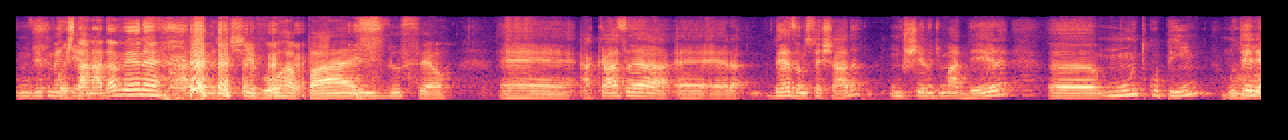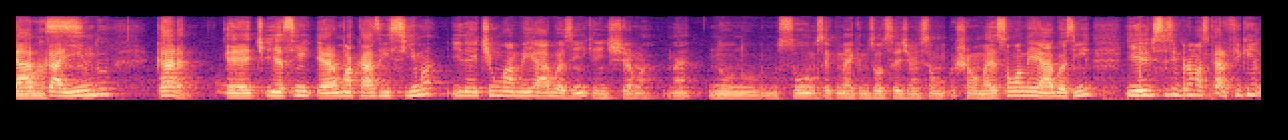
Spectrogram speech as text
Vamos ver como é que Custa é. nada a ver, né? Cara, quando a gente chegou, rapaz do céu. É, a casa é, era 10 anos fechada, um cheiro de madeira, ah, muito cupim, o telhado Nossa. caindo. Cara, é, e assim, era uma casa em cima e daí tinha uma meia águazinha, que a gente chama, né? No, no, no sul, não sei como é que nos outras regiões são, chamam, mas é só uma meia águazinha. E ele disse assim pra nós, cara, fiquem,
